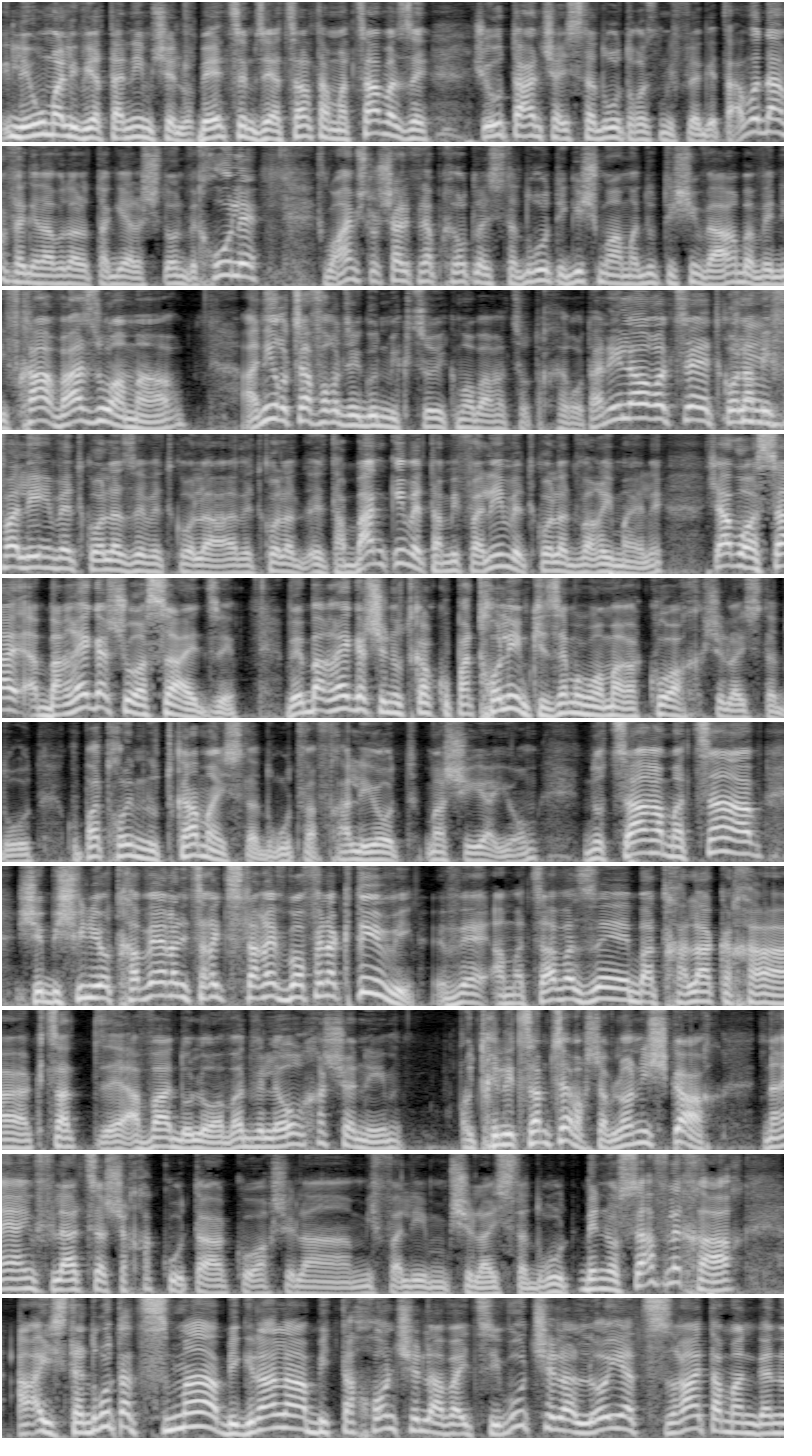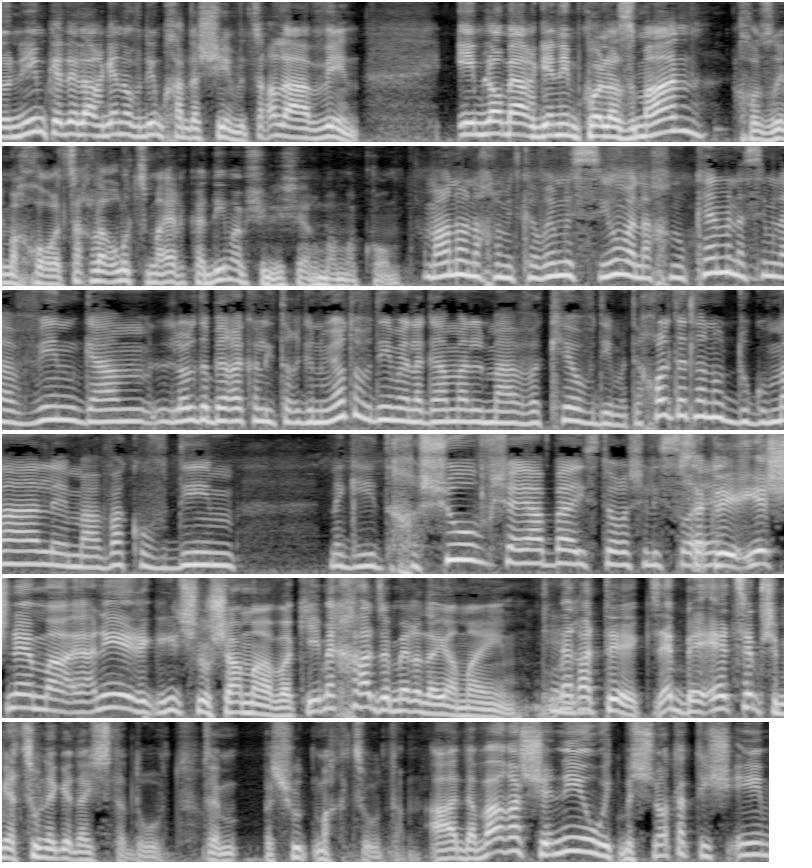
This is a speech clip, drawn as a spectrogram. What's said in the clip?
נאום הלוויתנים שלו, בעצם זה יצר את המצב הזה, שהוא טען שההסתדרות הורסת מפלגת העבודה, מפלגת העבודה לא תגיע לשלטון וכולי. שבועיים שלושה לפני הבחירות להסתדרות הגיש מועמדות 94 ונבחר, ואז הוא אמר, אני רוצה להפוך את זה לאיגוד מקצועי כמו בארצות אחרות. אני לא רוצה את כל כן. המפעלים ואת כל הזה ואת כל, ה, ואת כל ה, את הבנקים ואת המפעלים ואת כל הדברים האלה. עכשיו הוא עשה, ברגע שהוא עשה את זה, וברגע שנותקה קופת חולים, כי זה מה הוא אמר הכוח של ההסתדרות, קופת חולים נותקה מההסתדרות והפכה להיות מה שהיא היום, נוצר המצב שבשביל להיות חבר אני צריך להצטרף באופן אקטיבי. והמצב הזה בהתחלה ככה קצת עבד או לא עבד, ולאורך השנים הוא התחיל להצטמצם. עכשיו, לא נשכח, תנאי האינפלציה שחקו את הכוח של המפעלים של ההסתדרות. בנוסף לכך, ההסתדרות עצמה, בגלל הביטחון שלה והיציבות שלה, לא יצרה את המנגנונים כדי לארגן עובדים חדשים, וצריך להבין. אם לא מארגנים כל הזמן, חוזרים אחורה. צריך לרוץ מהר קדימה בשביל להישאר במקום. אמרנו, אנחנו מתקרבים לסיום, אנחנו כן מנסים להבין גם, לא לדבר רק על התארגנויות עובדים, אלא גם על מאבקי עובדים. אתה יכול לתת לנו דוגמה למאבק עובדים, נגיד, חשוב שהיה בהיסטוריה של ישראל? תסתכלי, יש שני, אני אגיד שלושה מאבקים. אחד זה מרד הימאים. כן. מרתק. זה בעצם שהם יצאו נגד ההסתדרות. הם פשוט מחצו אותם. הדבר השני הוא, בשנות ה-90,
